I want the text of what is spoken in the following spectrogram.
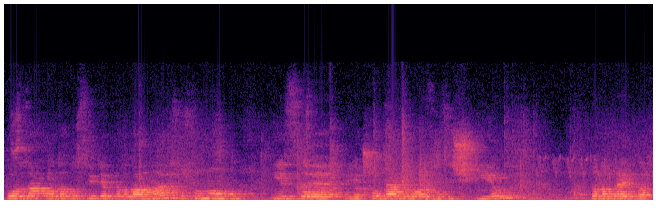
по закладах освіти я провела аналіз. В основному, із, е, якщо брати розріз із шкіл, то, наприклад,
